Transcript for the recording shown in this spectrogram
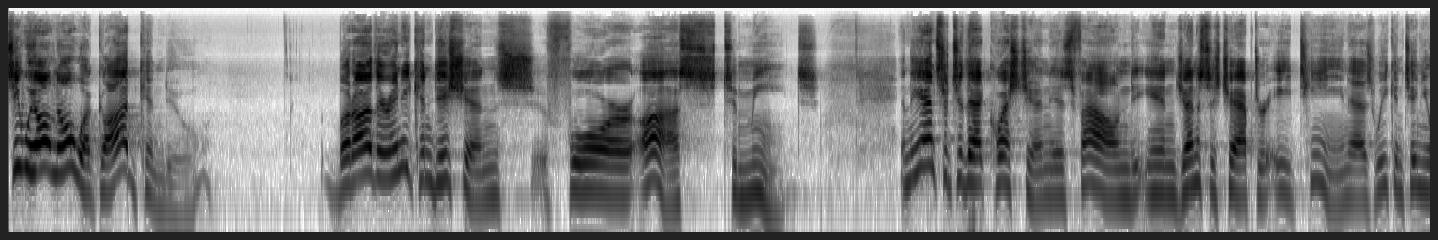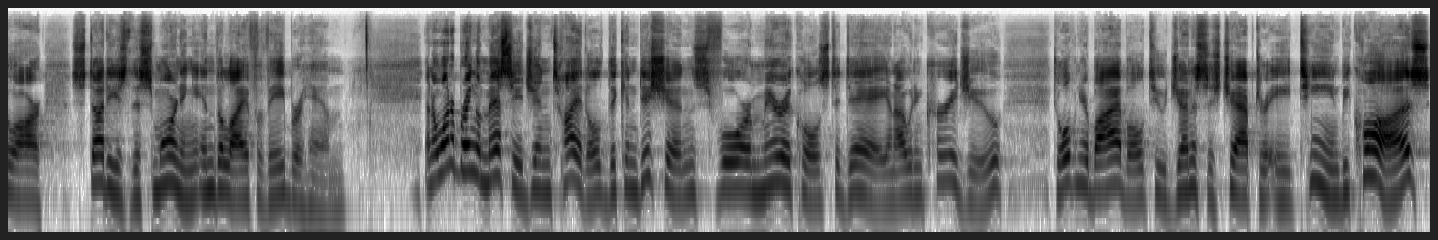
See, we all know what God can do, but are there any conditions for us to meet? And the answer to that question is found in Genesis chapter 18 as we continue our studies this morning in the life of Abraham. And I want to bring a message entitled The Conditions for Miracles Today. And I would encourage you to open your Bible to Genesis chapter 18 because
